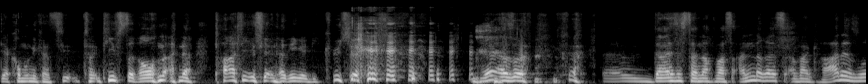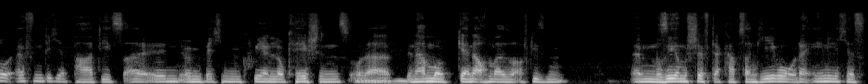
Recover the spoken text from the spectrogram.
der kommunikativste Raum einer Party ist ja in der Regel die Küche. ja, also äh, da ist es dann noch was anderes, aber gerade so öffentliche Partys äh, in irgendwelchen queeren Locations oder in Hamburg gerne auch mal so auf diesem ähm, Museumsschiff der Cap San Diego oder ähnliches.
